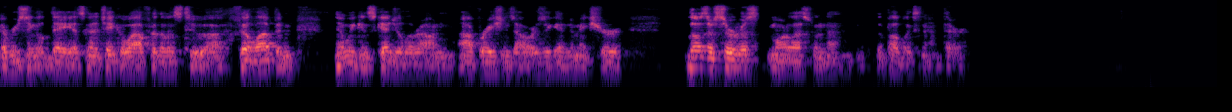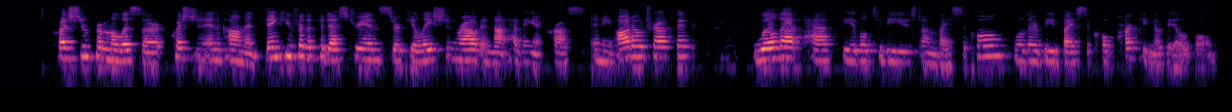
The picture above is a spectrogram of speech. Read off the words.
every single day. It's going to take a while for those to uh, fill up and then we can schedule around operations hours again to make sure those are serviced more or less when the, the public's not there. Question from Melissa, question and comment. Thank you for the pedestrian circulation route and not having it cross any auto traffic. Will that path be able to be used on bicycle? Will there be bicycle parking available,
